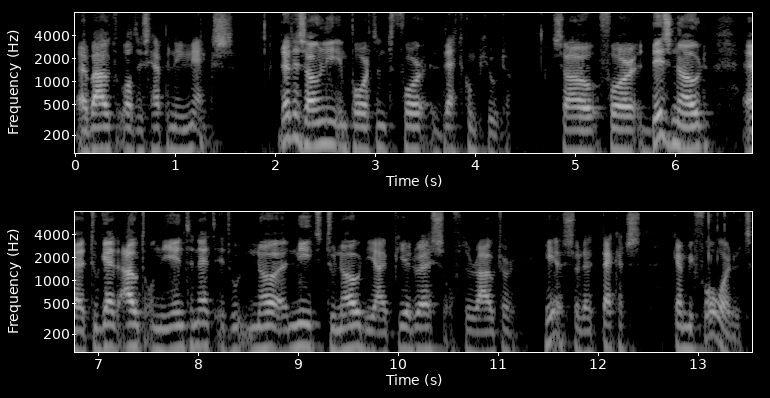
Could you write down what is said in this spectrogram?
about what is happening next. That is only important for that computer. So for this node uh, to get out on the internet, it would know, need to know the IP address of the router here so that packets can be forwarded.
